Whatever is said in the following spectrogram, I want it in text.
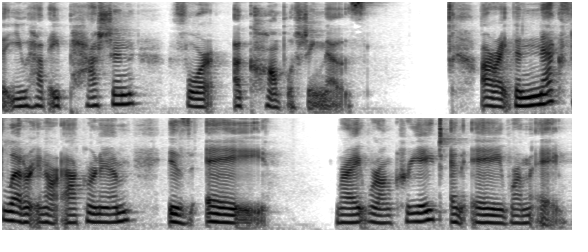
that you have a passion for accomplishing those. All right, the next letter in our acronym is A, right? We're on create and A, we're on the A.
